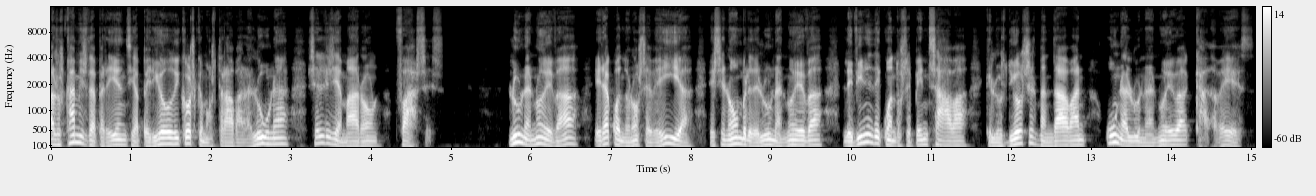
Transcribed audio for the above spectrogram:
A los cambios de apariencia periódicos que mostraba la luna se les llamaron fases. Luna nueva era cuando no se veía. Ese nombre de luna nueva le viene de cuando se pensaba que los dioses mandaban una luna nueva cada vez.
